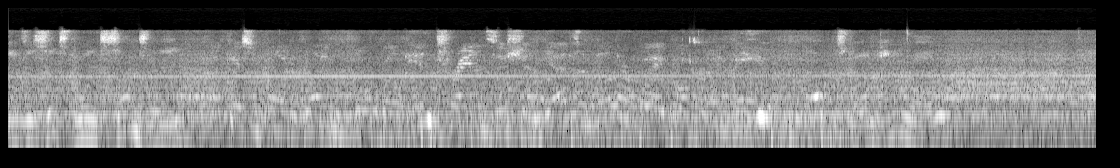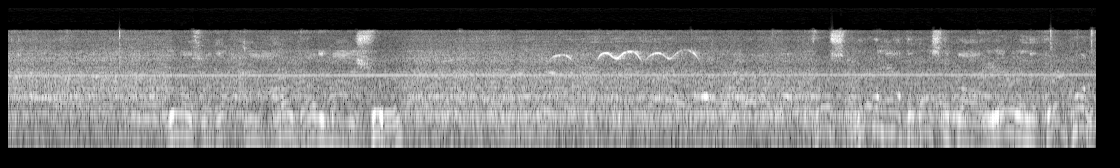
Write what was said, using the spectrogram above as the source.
And it's a six-point Suns lead. A case in point of running the floor well in transition. Yet another way Booker can beat you. Stolen by Monroe. Ulis with it now, guarded by Schroeder. First minute and a half of basketball here in the third quarter.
